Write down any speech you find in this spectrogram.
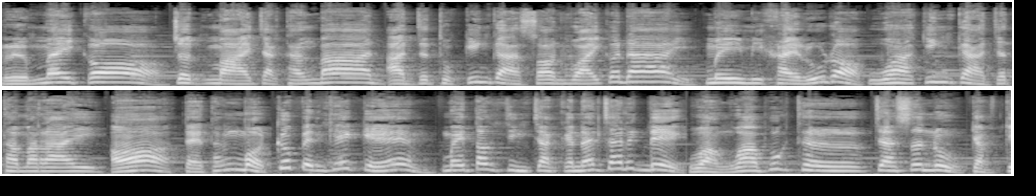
หรือไม่ก็จดหมายจากทางบ้าน อาจจะถูกกิ้งก่าซ่อนไว้ก็ได้ ไม่มีใครรู้หรอกว่ากิ้งก่าจะทำอะไรอ๋อแต่ทั้งหมดก็เป็นแค่เกม ไม่ต้องจริงจังกันนะจ้าเด็กๆ หวังว่าพวกเธอจะสนุกกับเก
